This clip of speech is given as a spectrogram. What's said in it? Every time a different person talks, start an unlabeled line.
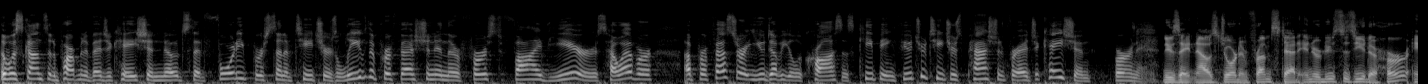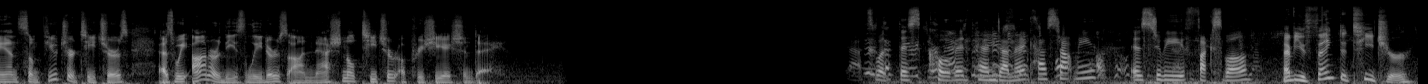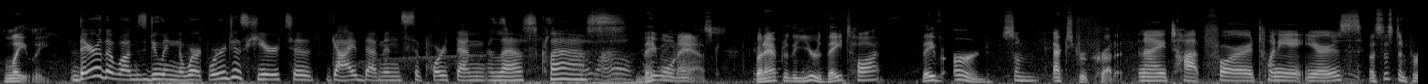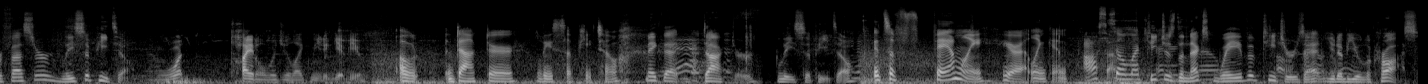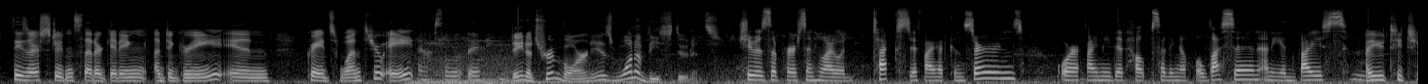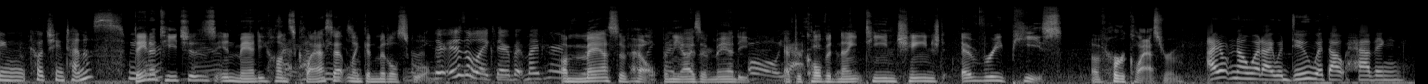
The Wisconsin Department of Education notes that 40% of teachers leave the profession in their first five years. However, a professor at UW La Crosse is keeping future teachers' passion for education burning.
News 8 Now's Jordan Fremstad introduces you to her and some future teachers as we honor these leaders on National Teacher Appreciation Day.
That's what this COVID pandemic has taught me, is to be flexible.
Have you thanked a teacher lately?
They're the ones doing the work. We're just here to guide them and support them.
Our last class.
Oh, wow.
They won't ask. But after the year they taught, they've earned some extra credit.
And I taught for 28 years.
Assistant Professor Lisa Pito. What title would you like me to give you?
Oh, Dr. Lisa Pito.
Make that Dr. Lisa Pito.
It's a family here at Lincoln.
Awesome.
So much
Teaches the next wave of teachers at oh, UW La Crosse.
These are students that are getting a degree in grades one through eight.
Absolutely.
Dana Trimborn is one of these students.
She was the person who I would text if I had concerns or if I needed help setting up a lesson, any advice.
Are you teaching, coaching tennis?
Dana teaches in Mandy Hunt's class at Lincoln Middle School.
There is a lake there, but my parents.
A massive help in the eyes of Mandy
Oh, yeah.
after COVID 19 changed every piece of her classroom.
I don't know what I would do without having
